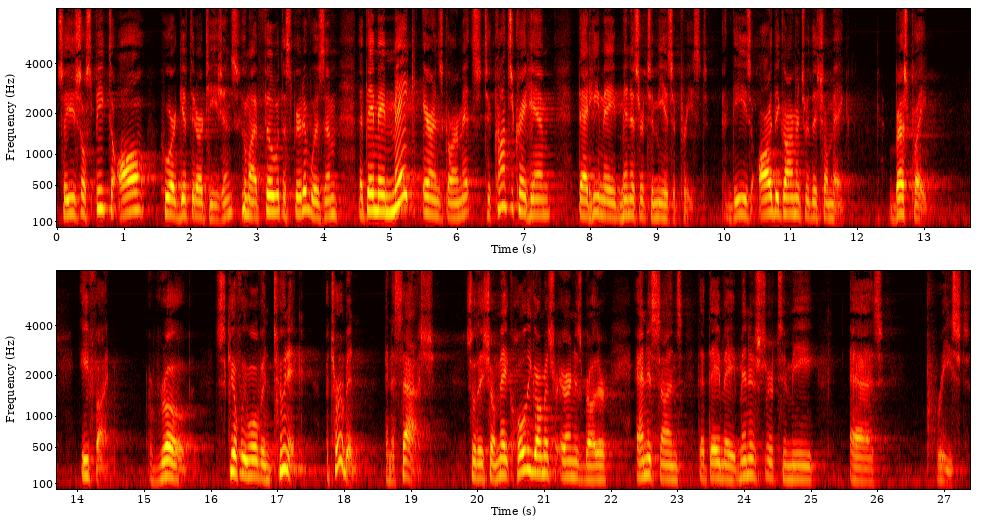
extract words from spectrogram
So you shall speak to all who are gifted artisans, whom I have filled with the spirit of wisdom, that they may make Aaron's garments to consecrate him, that he may minister to me as a priest. And these are the garments which they shall make breastplate, ephod, a robe, skillfully woven tunic, a turban, and a sash. So they shall make holy garments for Aaron his brother and his sons, that they may minister to me as priest.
